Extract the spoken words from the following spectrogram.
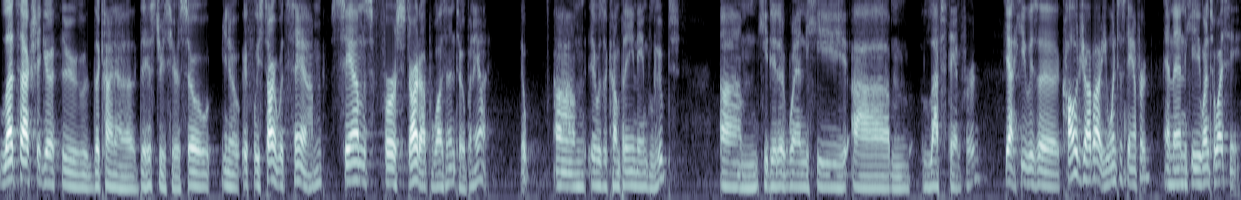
let's actually go through the kind of the histories here. So, you know, if we start with Sam, Sam's first startup wasn't OpenAI. Nope. Um, it was a company named Loopt. Um, he did it when he um, left Stanford, Yeah, he was a college dropout. He went to Stanford. and then he went to YC.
